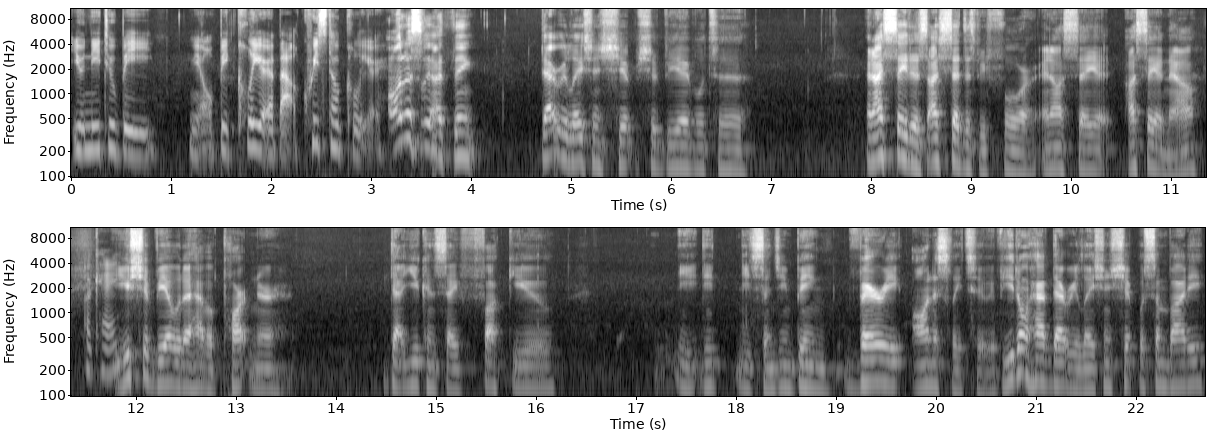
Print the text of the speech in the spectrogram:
you need to be you know be clear about, crystal clear? honestly, I think that relationship should be able to. And I say this, I said this before, and I'll say it. I'll say it now. Okay. You should be able to have a partner that you can say "fuck you." 你你你神经病 very honestly to. If you don't have that relationship with somebody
